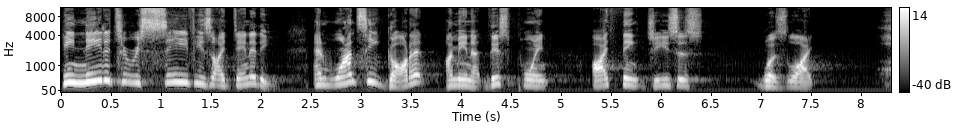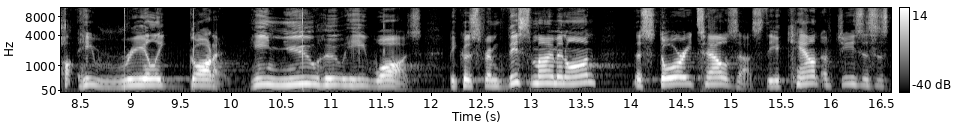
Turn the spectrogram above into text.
He needed to receive his identity. And once he got it, I mean, at this point, I think Jesus was like, he really got it. He knew who he was. Because from this moment on, the story tells us, the account of Jesus'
